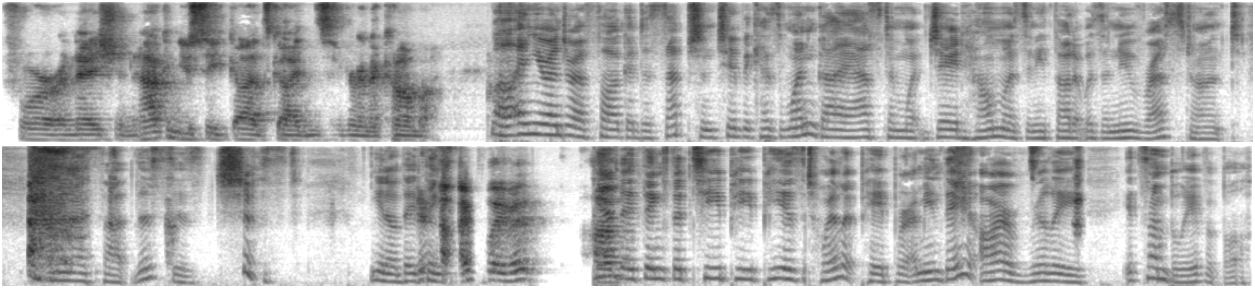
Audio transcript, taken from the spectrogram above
for a nation? How can you seek God's guidance if you're in a coma well, and you're under a fog of deception too, because one guy asked him what Jade Helm was, and he thought it was a new restaurant. I mean, I thought this is just, you know, they think I believe it. Yeah, um, they think the TPP is toilet paper. I mean, they are really. It's unbelievable.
